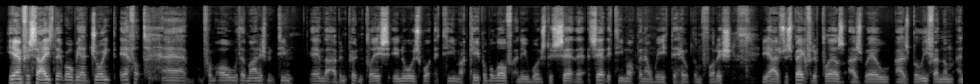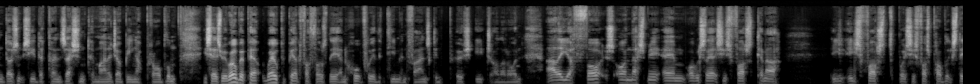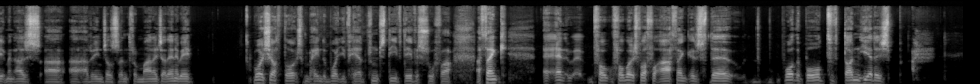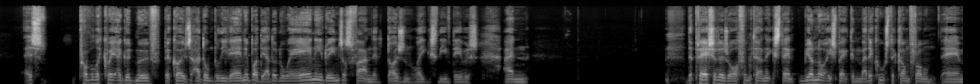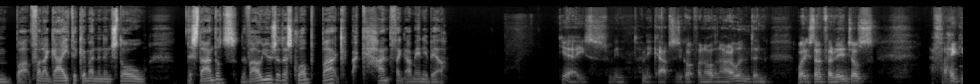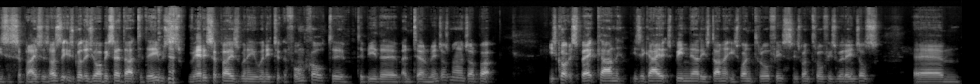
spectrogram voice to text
He emphasised that it will be a joint effort uh, from all the management team um, that have been put in place. He knows what the team are capable of, and he wants to set the set the team up in a way to help them flourish. He has respect for the players as well as belief in them, and doesn't see the transition to manager being a problem. He says we will be well prepared for Thursday, and hopefully the team and fans can push each other on. Ali, your thoughts on this, mate? Um, obviously, it's his first kind of his first, what's his first public statement as a, a Rangers interim manager. Anyway, what's your thoughts from behind what you've heard from Steve Davis so far? I think, and for for what it's worth, what I think is the what the board have done here is it's probably quite a good move because I don't believe anybody, I don't know any Rangers fan that doesn't like Steve Davis and the pressure is off him to an extent. We're not expecting miracles to come from him, um, but for a guy to come in and install the standards, the values of this club back, I can't think I'm any better. Yeah, he's. I mean, how many caps has he got for Northern Ireland and what he's done for Rangers? I think he's as surprised as us that he's got the job. He said that today. He was very surprised when he when he took the phone call to to be the interim Rangers manager. But he's got respect, Carney. He's a guy that's been there. He's done it. He's won trophies. He's won trophies with Rangers. Um,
